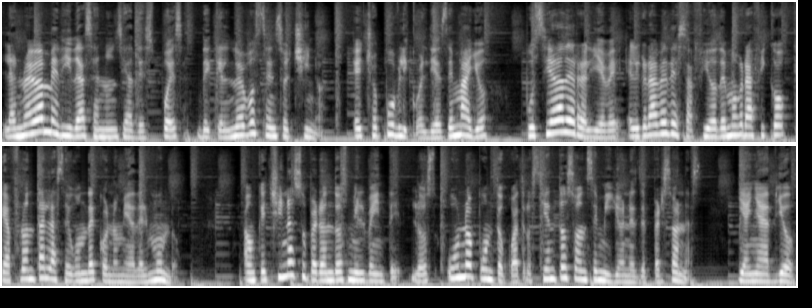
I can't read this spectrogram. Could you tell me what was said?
La nueva medida se anuncia después de que el nuevo censo chino, hecho público el 10 de mayo, pusiera de relieve el grave desafío demográfico que afronta la segunda economía del mundo. Aunque China superó en 2020 los 1.411 millones de personas y añadió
